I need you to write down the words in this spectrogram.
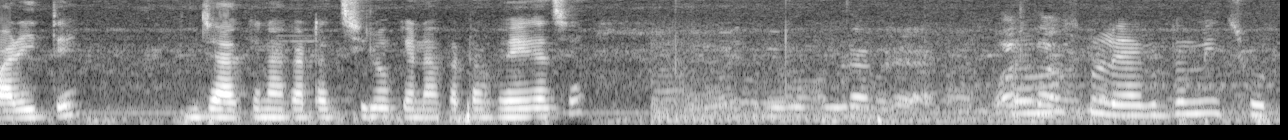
বাড়িতে। যা কেনাকাটা ছিল কেনাকাটা হয়ে গেছে। একদমই ছোট।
